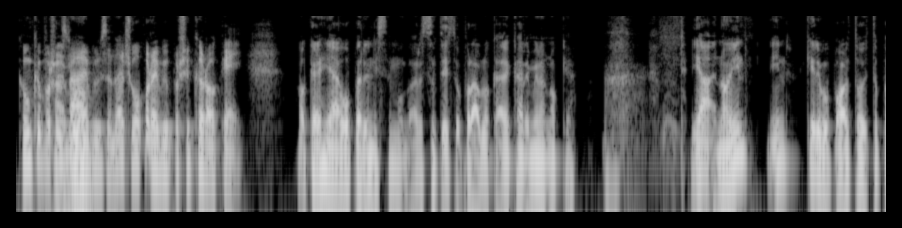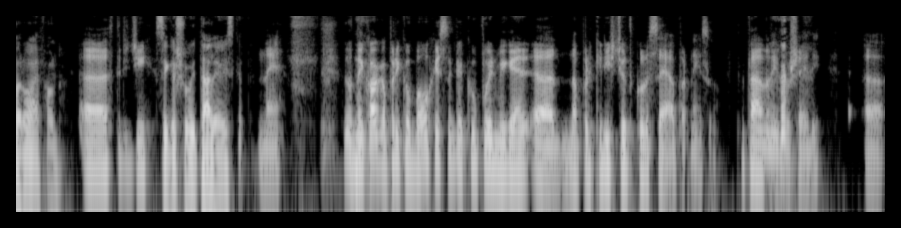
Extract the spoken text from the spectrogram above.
Kom, ki pa A je je bilo? bil za nič, opera je bil pa še kar ok. Ok, ja, opere nisem mogel, sem tisto uporabljal, kar, kar je imela Nokia. ja, no in, in kjer je bil pol to, to prvi iPhone? Uh, 3G, Si ga šel v Italijo iskat? ne. Od nekoga preko Bohe sem ga kupil in mi ga uh, na parkirišču od Koloseja prinesel. Totalno ni bilo šedi. Uh,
